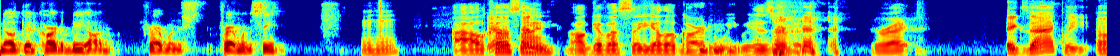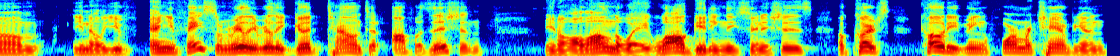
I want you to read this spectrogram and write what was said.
you know a good card to be on for everyone to for everyone to see. Mm-hmm. I'll yeah, co-sign. And- I'll give us a yellow card. we we deserve it. You're right. Exactly. Um, you know, you've and you face some really, really good, talented opposition, you know, along the way while getting these finishes. Of course, Cody being a former champion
